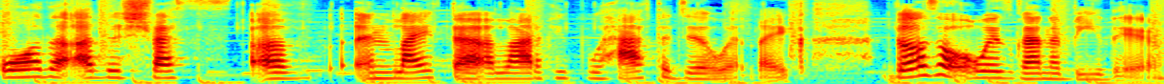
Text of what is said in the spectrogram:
all the other stress of in life that a lot of people have to deal with. Like bills are always gonna be there.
